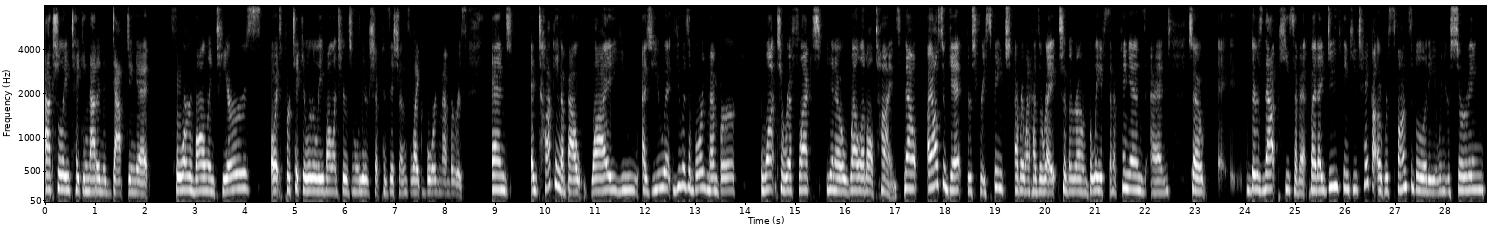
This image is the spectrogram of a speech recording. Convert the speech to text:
actually taking that and adapting it for volunteers. Oh, it's particularly volunteers in leadership positions like board members. And and talking about why you as you you as a board member want to reflect you know well at all times. Now i also get there's free speech. Everyone has a right to their own beliefs and opinions. And so eh, there's that piece of it. But i do think you take a responsibility when you're serving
